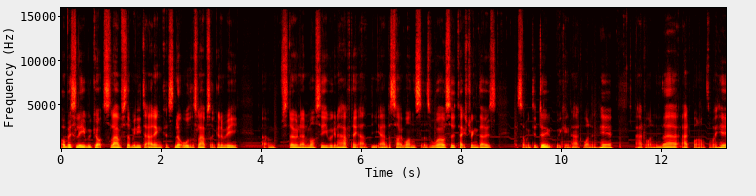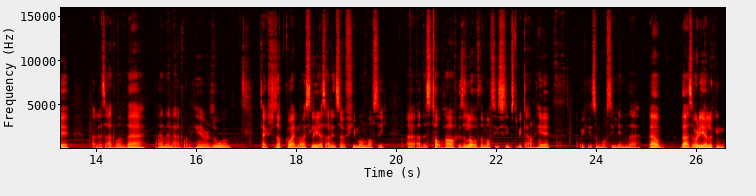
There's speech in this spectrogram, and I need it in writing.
Obviously, we've got slabs that we need to add in because not all the slabs are going to be um, stone and mossy. We're going to have to add the andesite ones as well. So texturing those is something to do. We can add one in here, add one in there, add one on top of here. Uh, let's add one there and then add one here as well. Textures up quite nicely. Let's add in some a few more mossy uh, at this top half because a lot of the mossy seems to be down here. We can get some mossy in there. Now that's already a looking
